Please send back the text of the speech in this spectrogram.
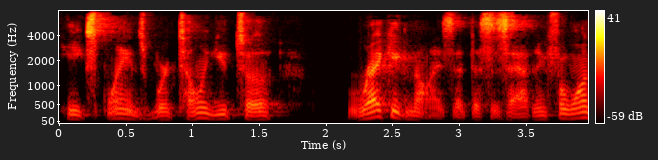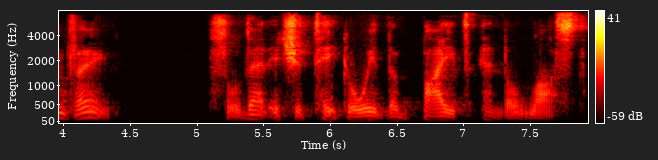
he explains, we're telling you to Recognize that this is happening for one thing, so that it should take away the bite and the lust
